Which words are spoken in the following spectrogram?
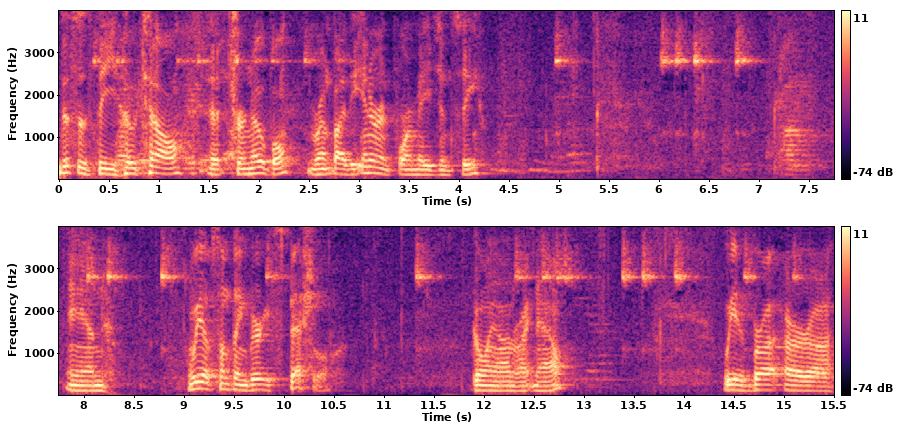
This is the hotel at Chernobyl, run by the Interinform Agency. And we have something very special going on right now. We have brought our uh,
